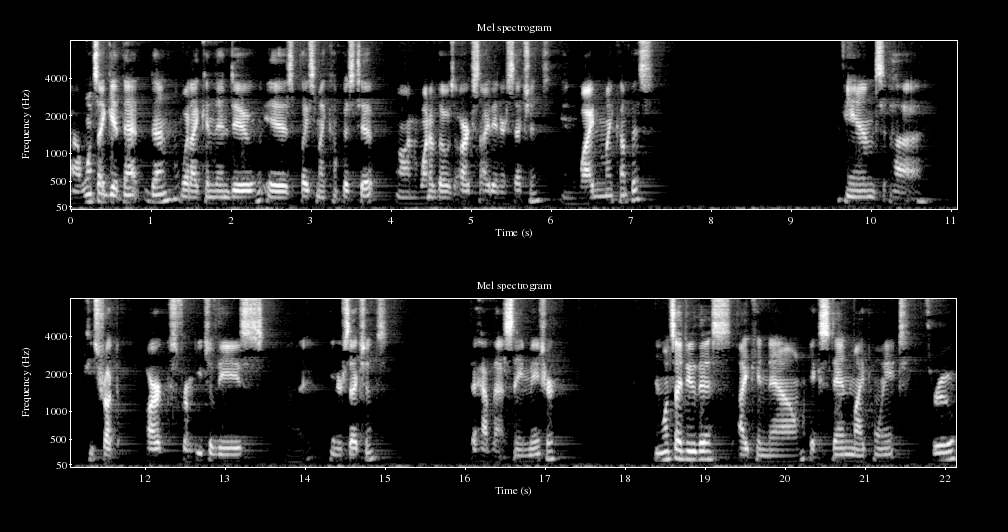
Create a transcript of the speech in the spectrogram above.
Uh, once I get that done, what I can then do is place my compass tip on one of those arc side intersections and widen my compass and uh, construct arcs from each of these uh, intersections that have that same measure. And once I do this, I can now extend my point through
